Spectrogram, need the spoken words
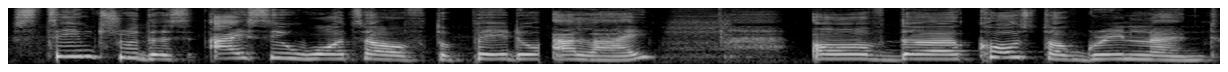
steamed through the icy water of Torpedo Alley of the coast of Greenland.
